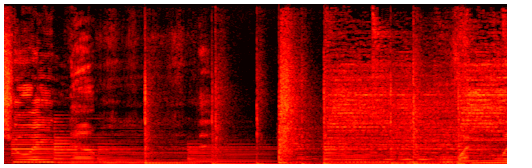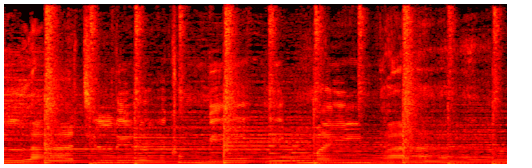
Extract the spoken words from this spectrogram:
ช่วยนำ วันเวลาที่เหลือคงมีอีกไม่นาน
